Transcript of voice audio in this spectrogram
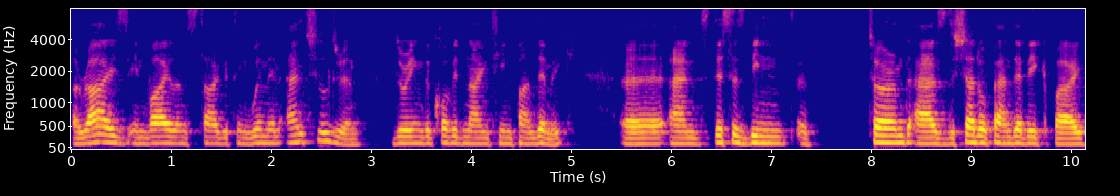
a rise in violence targeting women and children during the COVID-19 pandemic. Uh, and this has been uh, termed as the shadow pandemic by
